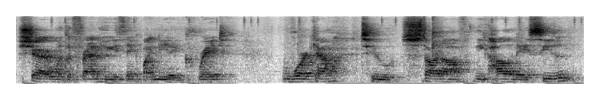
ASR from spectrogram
share it with a friend who you think might need a great workout to start off the holiday season.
